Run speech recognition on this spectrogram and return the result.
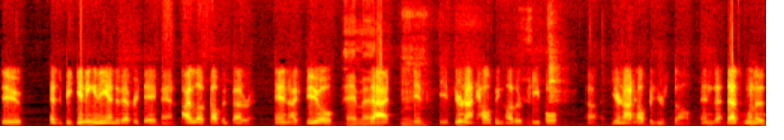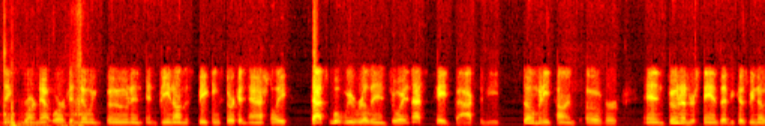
too. At the beginning and the end of every day, man, I love helping veterans, and I feel Amen. that if if you're not helping other people, uh, you're not helping yourself, and that, that's one of the things for our network and knowing Boone and, and being on the speaking circuit nationally. That's what we really enjoy, and that's paid back to me so many times over. And Boone understands that because we know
